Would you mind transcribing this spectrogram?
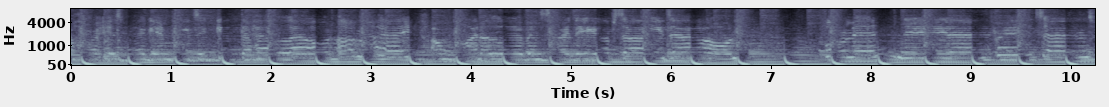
My heart is begging me to get the hell out of my head. I'm gonna live inside the upside down. For a minute and pretend.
